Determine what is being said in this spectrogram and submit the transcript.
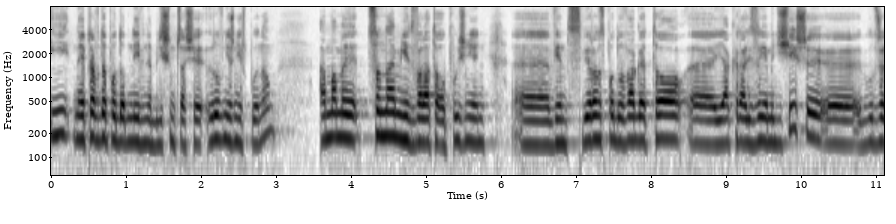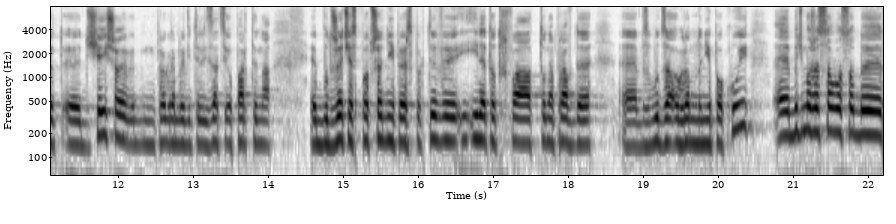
i najprawdopodobniej w najbliższym czasie również nie wpłyną, a mamy co najmniej dwa lata opóźnień, więc biorąc pod uwagę to, jak realizujemy dzisiejszy budżet, dzisiejszy program rewitalizacji oparty na budżecie z poprzedniej perspektywy i ile to trwa, to naprawdę e, wzbudza ogromny niepokój. E, Być może są osoby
